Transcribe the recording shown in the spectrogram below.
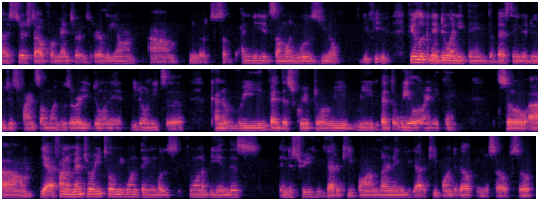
I, searched out for mentors early on. Um, you know, I needed someone who was, you know, if, you, if you're looking to do anything, the best thing to do is just find someone who's already doing it. You don't need to kind of reinvent the script or re- reinvent the wheel or anything. So um, yeah, I found a mentor. He told me one thing was if you want to be in this industry. You got to keep on learning. You got to keep on developing yourself. So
